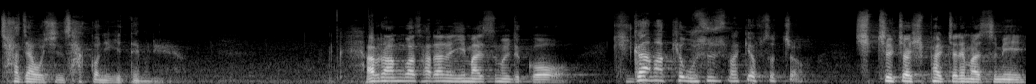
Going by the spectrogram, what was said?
찾아오신 사건이기 때문이에요. 아브라함과 사라는 이 말씀을 듣고 기가 막혀 웃을 수밖에 없었죠. 17절, 18절의 말씀이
